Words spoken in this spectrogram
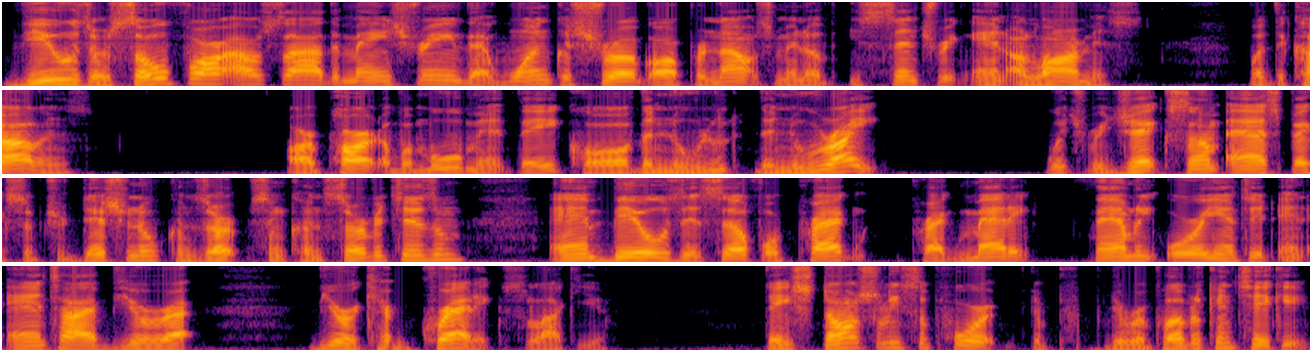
views are so far outside the mainstream that one could shrug off pronouncement of eccentric and alarmist. But the colonists are part of a movement they call the new the new right which rejects some aspects of traditional conser- conservatism and builds itself a prag- pragmatic, family oriented, and anti bureaucratic Slovakia. They staunchly support the, the Republican ticket,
